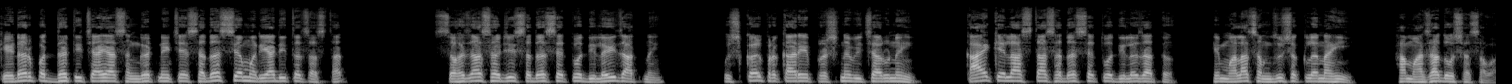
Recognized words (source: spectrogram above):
केडर पद्धतीच्या या संघटनेचे सदस्य मर्यादितच असतात. सहजासहजी सदस्यत्व दिलंही जात नाही. पुष्कळ प्रकारे प्रश्न विचारूनही काय केलं असता सदस्यत्व दिलं जातं हे मला समजू शकलं नाही हा माझा दोष असावा.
